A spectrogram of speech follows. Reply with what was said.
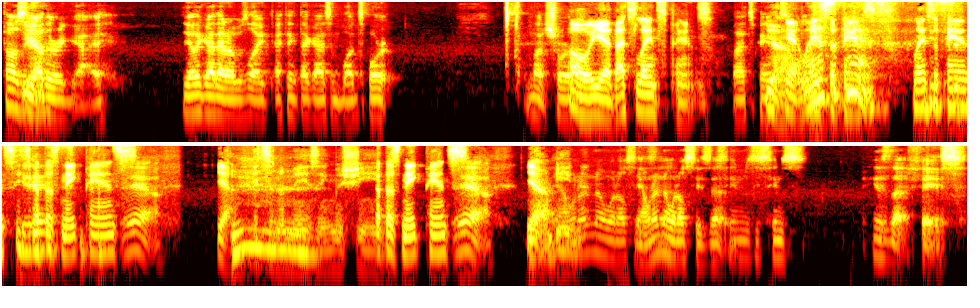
that was the Yeah. other guy. The other guy that I was like, I think that guy's in Bloodsport. I'm not sure. Oh yeah, that's Lance Pants. that's Pants. yeah, Yeah, Lance, Lance the the Pants. Pants. Lance the Pants. He's got the snake pants. yeah, Yeah, it's an amazing machine. Got the snake pants. yeah. Yeah. Yeah, I want to know what else. Yeah, I want to know what else he's in. Seems, he seems. He has that face.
